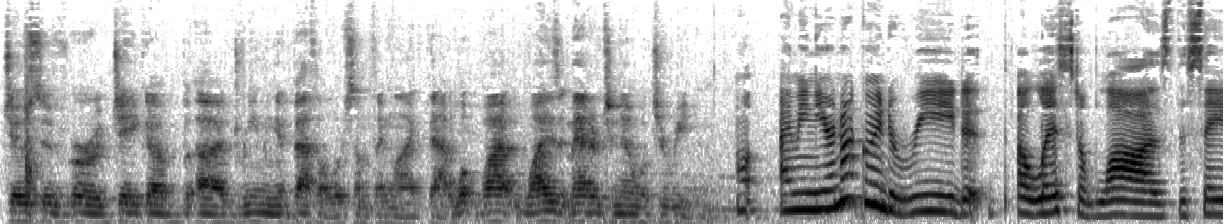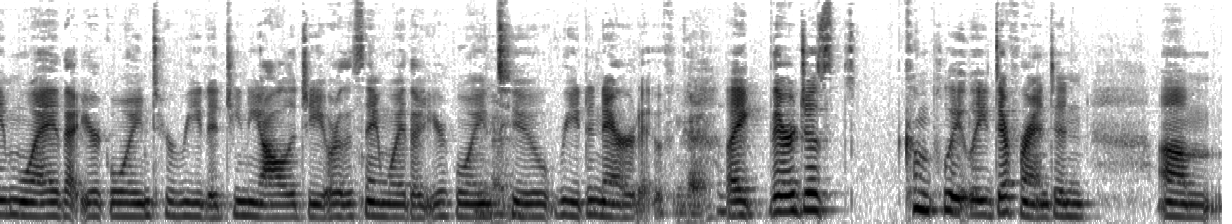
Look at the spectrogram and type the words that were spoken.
Joseph or Jacob uh, dreaming at Bethel or something like that? What, why, why does it matter to know what you're reading? Well, I mean, you're not going to read a list of laws the same way that you're going to read a genealogy or the same way that you're going Okay. to read a narrative. Okay. Like, they're just completely different. And um,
